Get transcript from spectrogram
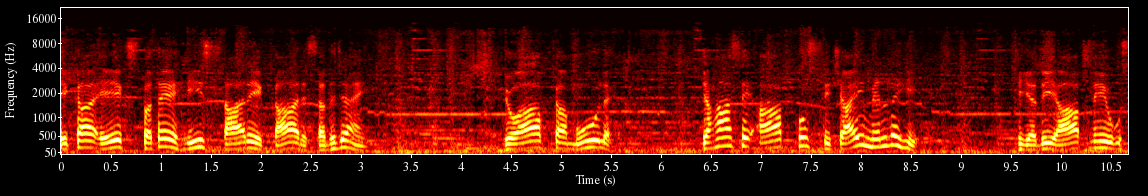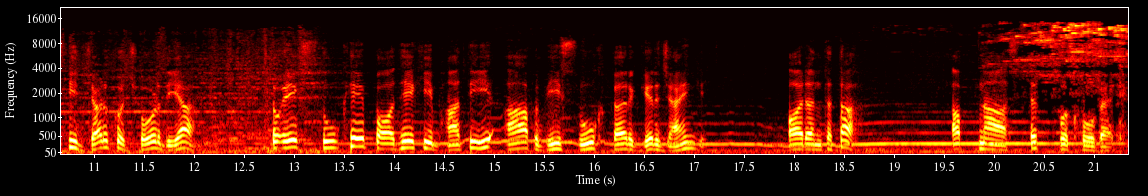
एकाएक स्वतः ही सारे कार्य सध जाएँगे जो आपका मूल है, जहाँ से आपको सिंचाई मिल रही है, यदि आपने उसी जड़ को छोड़ दिया तो एक सूखे पौधे की भांति आप भी सूख कर गिर जाएँगे और अंततः अपना अस्तित्व खो बैठे।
